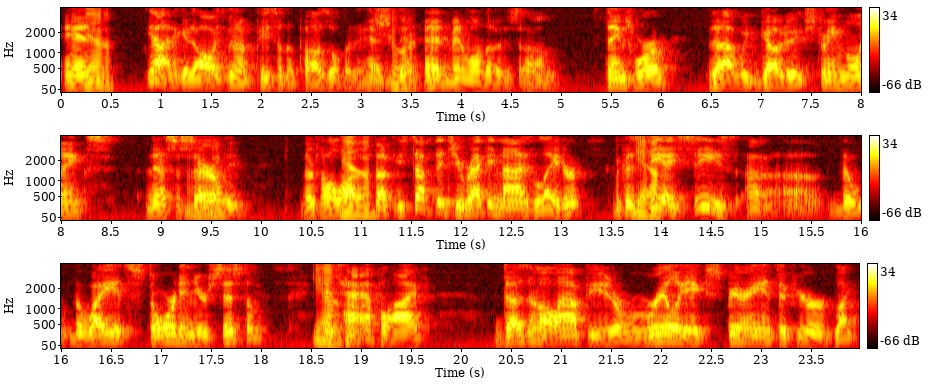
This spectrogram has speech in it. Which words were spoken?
and yeah. you know, I think it had always been a piece of the puzzle, but it hadn't sure. been it hadn't been one of those um, things where that I would go to extreme lengths necessarily. Mm-hmm. There's a whole yeah. lot of stuff you stuff that you recognize later because yeah. THC's uh, uh, the the way it's stored in your system, yeah. its half life doesn't allow for you to really experience if you're like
